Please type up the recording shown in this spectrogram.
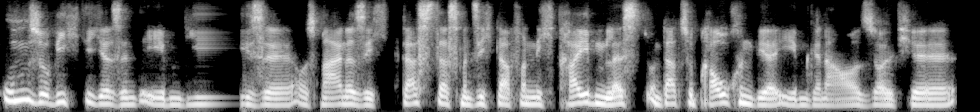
umso wichtiger sind eben diese, aus meiner Sicht, das, dass man sich davon nicht treiben lässt und dazu brauchen wir eben genau solche,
